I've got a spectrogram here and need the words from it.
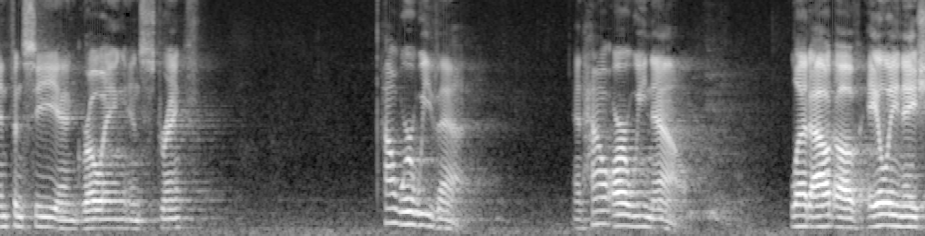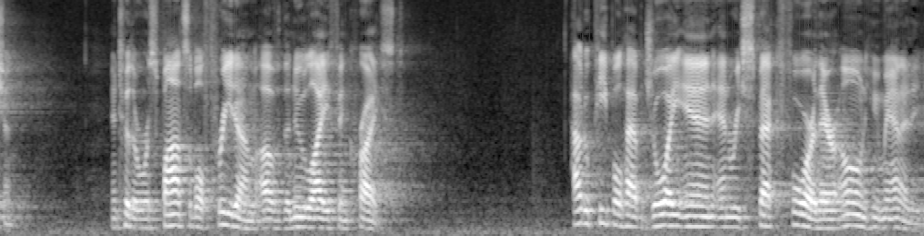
infancy and growing in strength. How were we then? And how are we now? Led out of alienation and to the responsible freedom of the new life in Christ? How do people have joy in and respect for their own humanity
